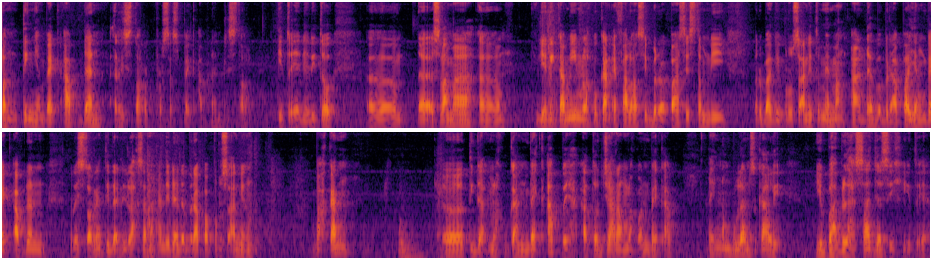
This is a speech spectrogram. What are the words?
pentingnya backup dan restore, proses backup dan restore. Gitu ya, jadi itu uh, selama, uh, jadi kami melakukan evaluasi beberapa sistem di berbagai perusahaan itu memang ada beberapa yang backup dan restore-nya tidak dilaksanakan. Jadi ada beberapa perusahaan yang bahkan uh, tidak melakukan backup ya, atau jarang melakukan backup. Ada yang enam bulan sekali. Ya bablas saja sih gitu ya.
